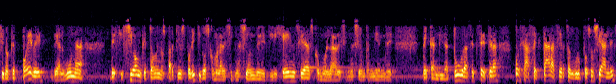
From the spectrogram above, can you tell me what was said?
sino que puede, de alguna decisión que tomen los partidos políticos, como la designación de dirigencias, como la designación también de, de candidaturas, etcétera, pues afectar a ciertos grupos sociales,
